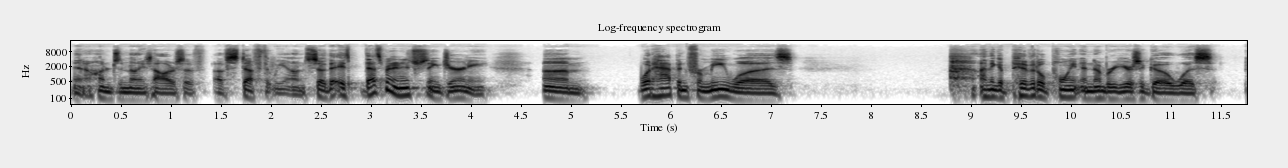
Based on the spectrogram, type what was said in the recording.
you know hundreds of millions of dollars of of stuff that we own. So that it's, that's been an interesting journey. Um, what happened for me was, I think a pivotal point a number of years ago was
